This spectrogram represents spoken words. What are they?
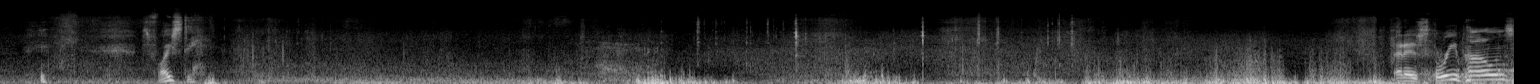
it's feisty. That is three pounds,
